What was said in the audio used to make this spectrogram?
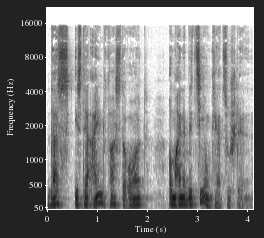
Das ist der einfachste Ort, um eine Beziehung herzustellen.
